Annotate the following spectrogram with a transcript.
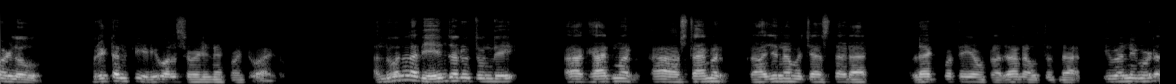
వాళ్ళు బ్రిటన్కి వలస వెళ్ళినటువంటి వాళ్ళు. అందువల్ల అది ఏం జరుగుతుంది? ఆ కార్మర్ ఆ స్టామర్ రాజీనామా చేస్తాడా? లేకపోతే ఏం ప్రధాని అవుతుందా? ఇవన్నీ కూడా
